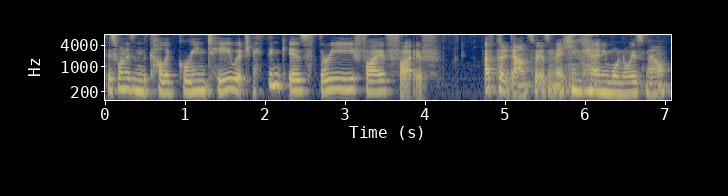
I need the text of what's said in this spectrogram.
This one is in the color green tea, which I think is 355. I've put it down so it isn't making any more noise now.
